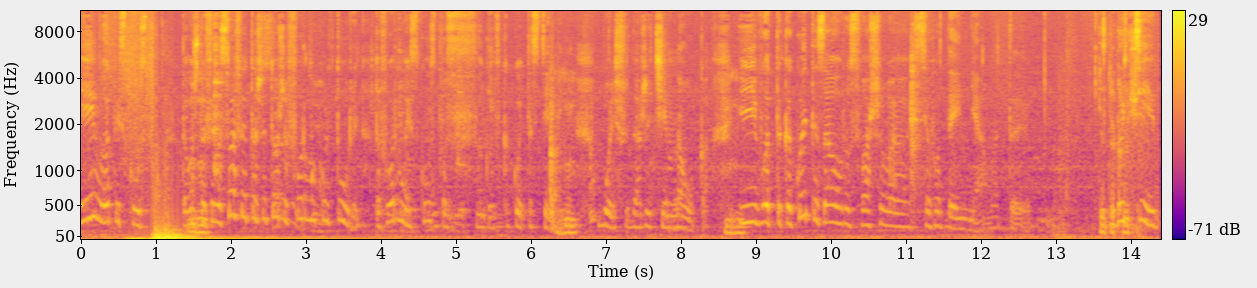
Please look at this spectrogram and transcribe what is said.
и вот искусства. Потому что философия это же тоже форма культуры. Это форма искусства в какой-то степени. Больше даже, чем наука. Мгм. І от який тезаурус вашого сьогодення? От, е, Какие-то ключ-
